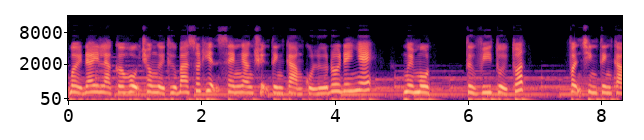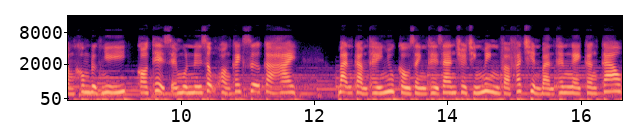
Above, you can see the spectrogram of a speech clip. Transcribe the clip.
bởi đây là cơ hội cho người thứ ba xuất hiện xen ngang chuyện tình cảm của lứa đôi đấy nhé. 11. Tử vi tuổi Tuất Vận trình tình cảm không được như ý, có thể sẽ muốn nới rộng khoảng cách giữa cả hai. Bạn cảm thấy nhu cầu dành thời gian cho chính mình và phát triển bản thân ngày càng cao.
